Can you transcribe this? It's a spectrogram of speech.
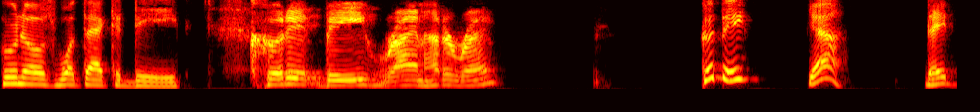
Who knows what that could be? Could it be Ryan Hunter-Reay? Could be. Yeah. They,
